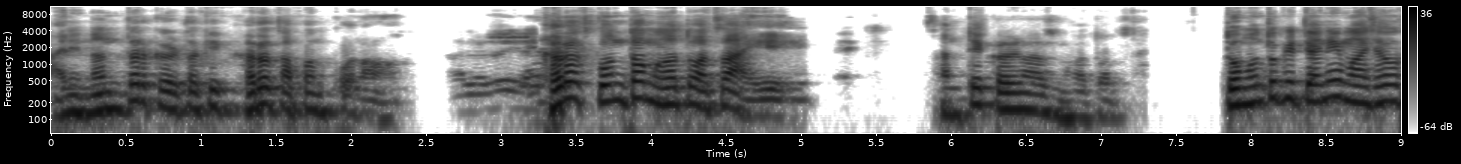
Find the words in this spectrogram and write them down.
आणि नंतर कळतं की खरंच आपण कोण आहोत. खरंच कोणतं महत्वाचं आहे? आणि ते कळणं आज महत्वाचं आहे. तो म्हणतो की त्याने माझ्यावर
